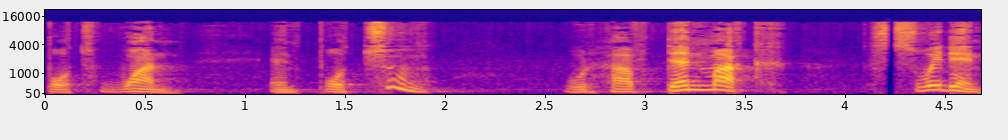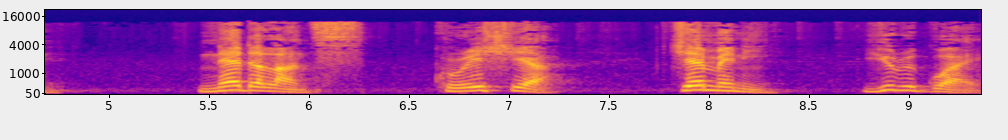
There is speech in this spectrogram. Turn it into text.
pot one. And pot two would have Denmark, Sweden, Netherlands, Croatia, Germany, Uruguay,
